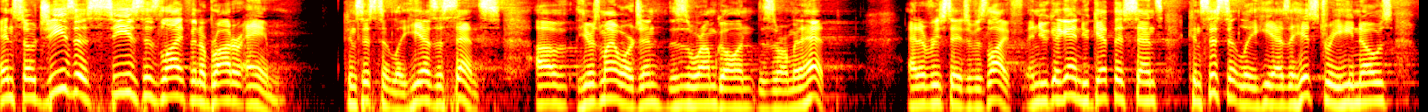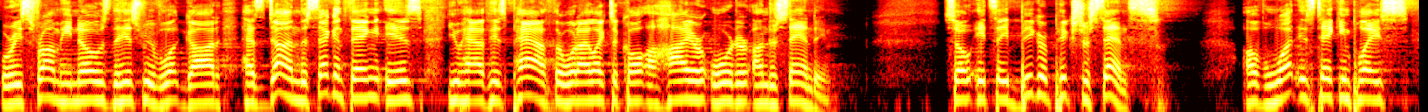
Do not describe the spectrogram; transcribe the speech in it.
And so Jesus sees his life in a broader aim consistently. He has a sense of here's my origin, this is where I'm going, this is where I'm going to head. at every stage of his life. And you, again, you get this sense consistently. He has a history. He knows where he's from. He knows the history of what God has done. The second thing is you have his path, or what I like to call a higher order understanding. So it's a bigger picture sense of what is taking place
